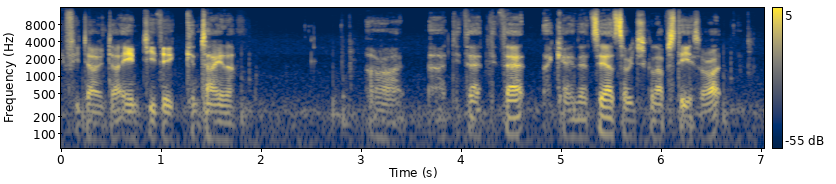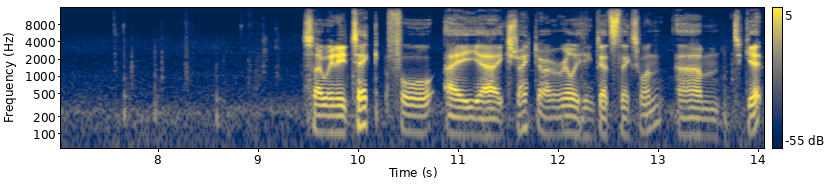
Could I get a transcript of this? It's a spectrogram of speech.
If you don't uh, empty the container. Alright, uh, did that, did that. Okay, that's out, so we just got upstairs, alright? So we need tech for a uh, extractor. I really think that's the next one um, to get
